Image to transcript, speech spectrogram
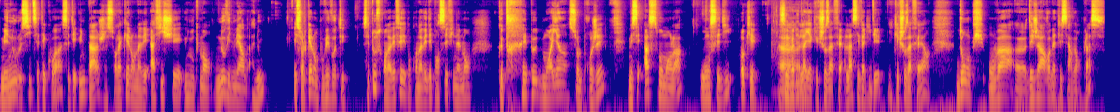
Mais nous, le site, c'était quoi? C'était une page sur laquelle on avait affiché uniquement nos vies de merde à nous et sur lequel on pouvait voter. C'est tout ce qu'on avait fait. Donc, on avait dépensé finalement que très peu de moyens sur le projet. Mais c'est à ce moment-là où on s'est dit, OK, euh, là, il y a quelque chose à faire. Là, c'est validé. Il y a quelque chose à faire. Donc, on va euh, déjà remettre les serveurs en place.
